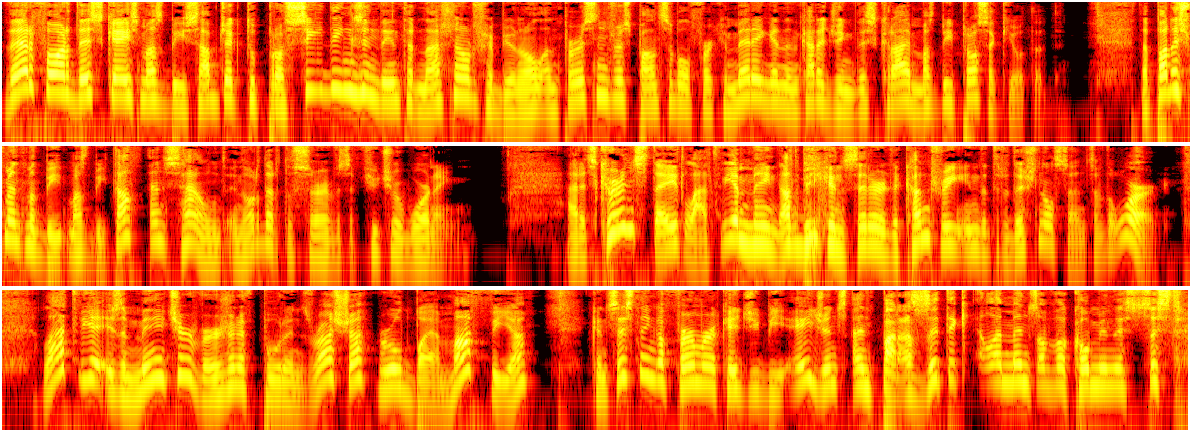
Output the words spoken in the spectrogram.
Therefore, this case must be subject to proceedings in the International Tribunal, and persons responsible for committing and encouraging this crime must be prosecuted. The punishment must be, must be tough and sound in order to serve as a future warning. At its current state, Latvia may not be considered a country in the traditional sense of the word. Latvia is a miniature version of Putin's Russia, ruled by a mafia consisting of former KGB agents and parasitic elements of a communist system.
